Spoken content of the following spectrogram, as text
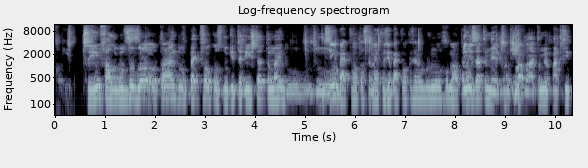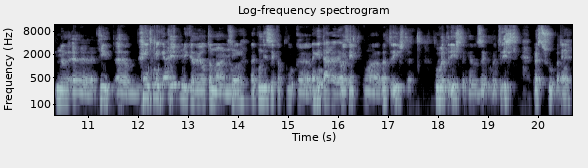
vocalista. Sim, falo do, do Sim, claro. também do back vocals do guitarrista, também do. do... Sim, back vocals também, fazia back vocals era o Bruno Romão também. Exatamente. Bruno E Romão. claro, também a parte ritma, eh, rit- eh, Rítmica, rítmica dele também, sim, A condizer com a, com a, a guitarra com, dele, a, sim. com a baterista. O baterista, quero dizer que o baterista, peço desculpa. Sim.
